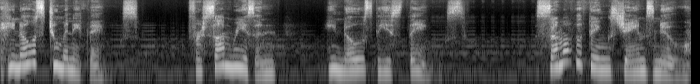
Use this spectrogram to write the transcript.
He knows too many things. For some reason, he knows these things. Some of the things James knew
